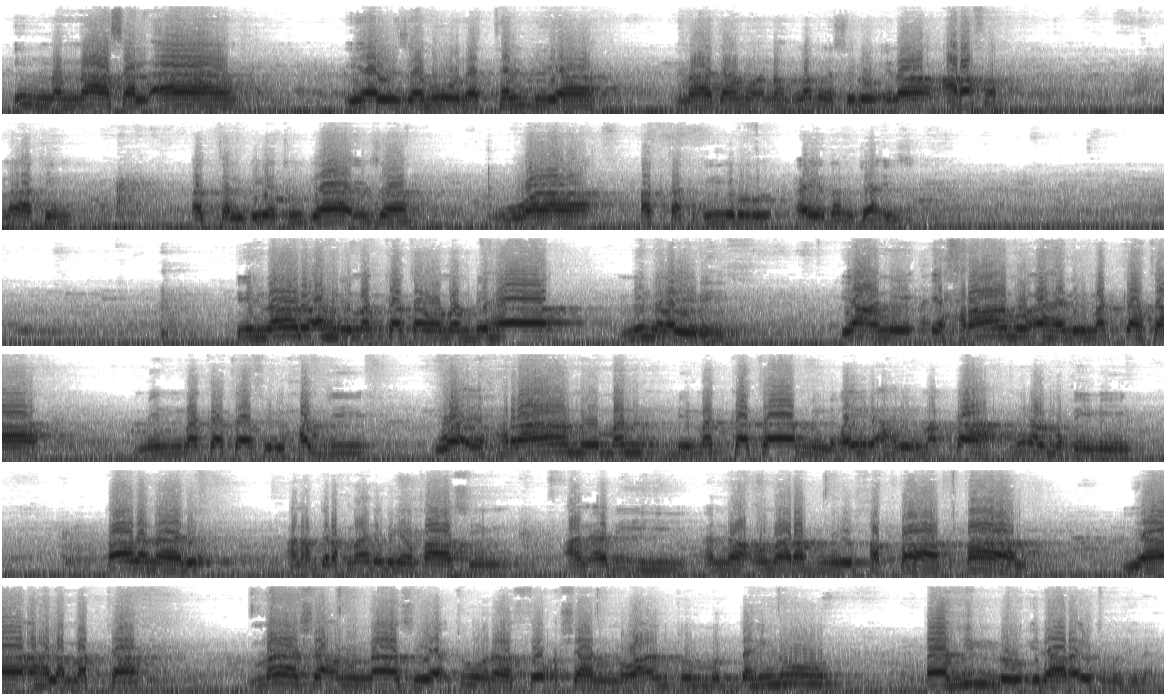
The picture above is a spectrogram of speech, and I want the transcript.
ina الnaasa alآan yalzamuuna الtalbiya maadaamu annahum lam yasiluu ilىa carafa laakiin الtalbiyة jaaئزة والtakبيir أيضا jaaئز إهlاaل أهل مkةa وmaن bhا min غayrihim yaعnي إxraamu أhli makata min makata fi الxaji وإxraamu man bimakata min غayri أhli maka min almuqiimiin qaala maalik عن عبد الرحمن بن القاسم عن أبيه أن عمر بن الخطاب قال يا أهل مكة ما شأن الناس يأتون ثعشا وأنتم مدهنون أهلوا إذا رأيتم الهلال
